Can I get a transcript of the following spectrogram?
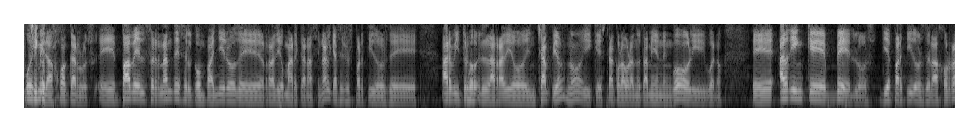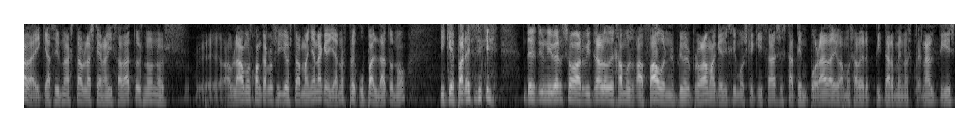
Pues mira, Juan Carlos, eh, Pavel Fernández, el compañero de Radio Marca Nacional, que hace sus partidos de árbitro en la radio en Champions, ¿no? Y que está colaborando también en Gol y bueno, eh, alguien que ve los 10 partidos de la jornada y que hace unas tablas que analiza datos, ¿no? Nos eh, hablábamos Juan Carlos y yo esta mañana que ya nos preocupa el dato, ¿no? Y que parece que desde Universo Arbitral lo dejamos gafado en el primer programa que dijimos que quizás esta temporada íbamos a ver pitar menos penaltis,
